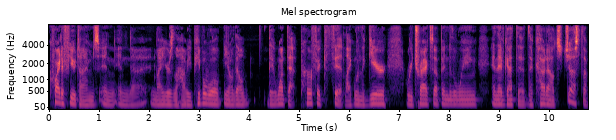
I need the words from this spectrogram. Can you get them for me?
quite a few times in in uh, in my years in the hobby. People will you know they'll they want that perfect fit. Like when the gear retracts up into the wing and they've got the the cutouts just the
